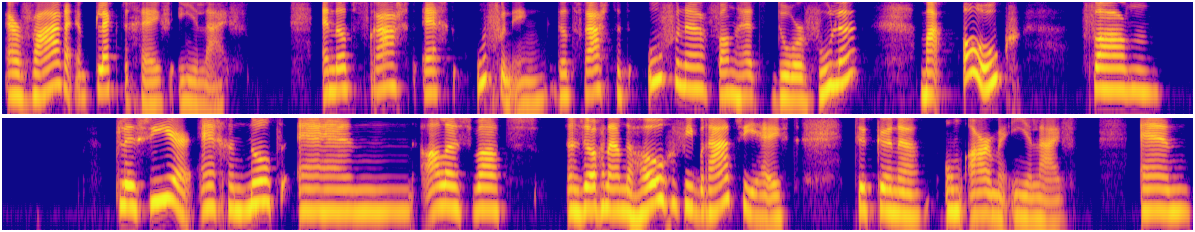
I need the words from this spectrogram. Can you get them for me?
ervaren en plek te geven in je lijf? En dat vraagt echt oefening. Dat vraagt het oefenen van het doorvoelen, maar ook van plezier en genot en alles wat een zogenaamde hoge vibratie heeft, te kunnen omarmen in je lijf. En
